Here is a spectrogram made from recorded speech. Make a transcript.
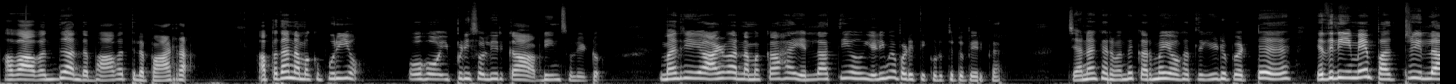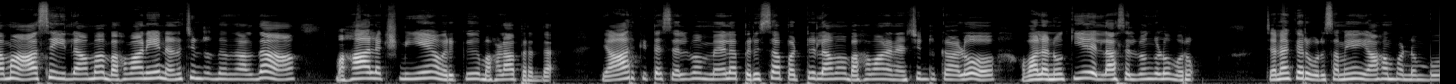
அவள் வந்து அந்த பாவத்தில் பாடுறா. அப்போ தான் நமக்கு புரியும். ஓஹோ இப்படி சொல்லியிருக்கா அப்படின்னு சொல்லிட்டோம் இந்த மாதிரி ஆழ்வார் நமக்காக எல்லாத்தையும் எளிமைப்படுத்தி கொடுத்துட்டு போயிருக்கார். ஜனகர் வந்து கர்மயோகத்தில் ஈடுபட்டு எதுலேயுமே பற்று இல்லாமல் ஆசை இல்லாமல் பகவானே நினச்சிட்டு இருந்ததுனால தான் மகாலட்சுமியே அவருக்கு மகளாக பிறந்தார். யார்கிட்ட செல்வம் மேலே பெருசாக பற்று இல்லாமல் பகவானை நினச்சிட்டு இருக்காளோ அவளை நோக்கியே எல்லா செல்வங்களும் வரும். ஜனகர் ஒரு சமயம் யாகம் பண்ணும்போ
